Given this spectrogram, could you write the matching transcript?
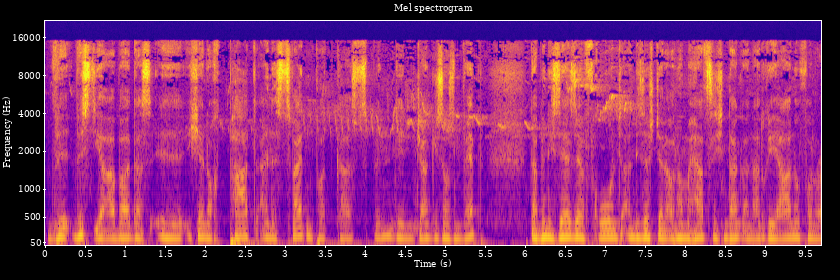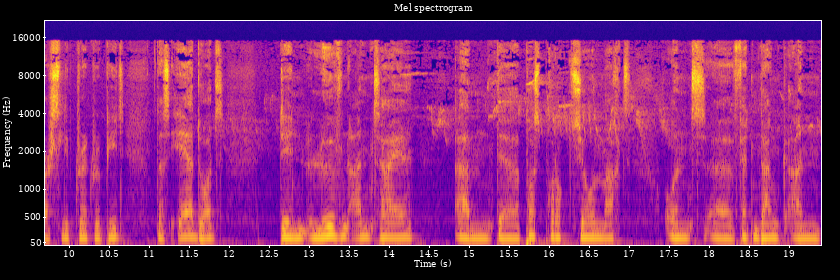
wisst ihr aber, dass äh, ich ja noch Part eines zweiten Podcasts bin, den Junkies aus dem Web. Da bin ich sehr, sehr froh und an dieser Stelle auch nochmal herzlichen Dank an Adriano von Rush Sleep Track Repeat, dass er dort den Löwenanteil ähm, der Postproduktion macht und äh, fetten Dank an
